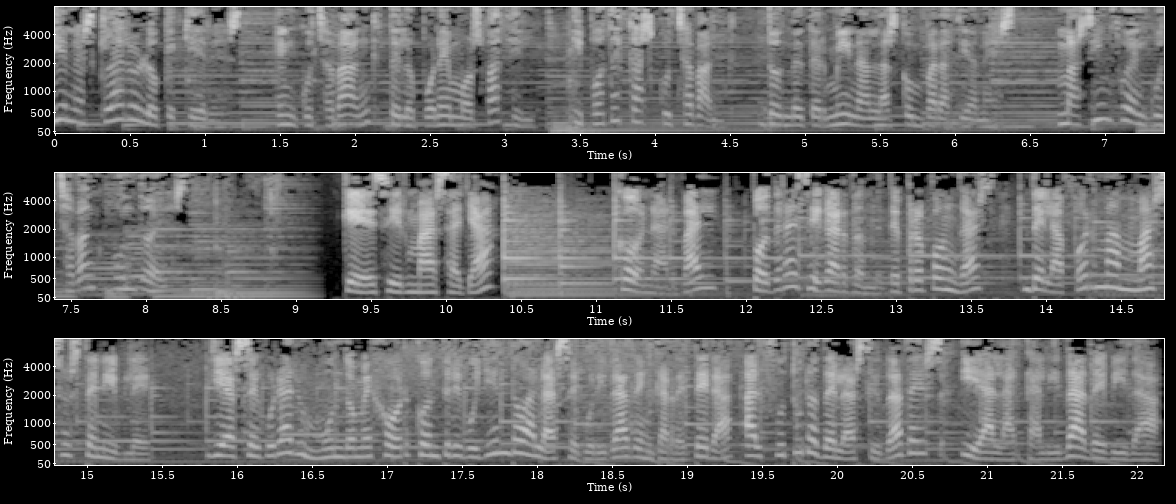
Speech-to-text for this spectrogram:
Tienes claro lo que quieres. En Cuchabank te lo ponemos fácil. Hipotecas Cuchabank, donde terminan las comparaciones. Más info en cuchabank.es. ¿Qué es ir más allá? Con Arval podrás llegar donde te propongas de la forma más sostenible y asegurar un mundo mejor contribuyendo a la seguridad en carretera, al futuro de las ciudades y a la calidad de vida.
